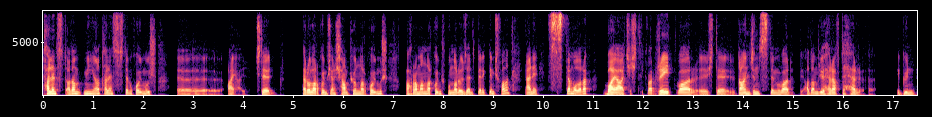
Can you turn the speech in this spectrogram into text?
Talent adam minyona talent sistemi koymuş. E, işte hero'lar koymuş yani şampiyonlar koymuş. Kahramanlar koymuş. Bunlara özellikler eklemiş falan. Yani sistem olarak bayağı çeşitlilik var. Raid var, e, işte dungeon sistemi var. Adam diyor her hafta her e, gün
